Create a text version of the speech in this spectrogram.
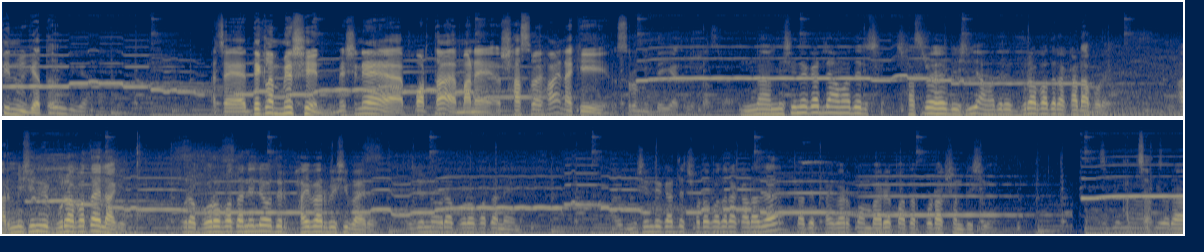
তিন বিঘা তো? তিন বিঘা হ্যাঁ। আচ্ছা দেখলাম মেশিন। মেশিনে পর্তা মানে সাশ্রয় হয় নাকি শ্রমিকদের ইয়াগুলো না মেশিনে কাটলে আমাদের সাশ্রয় হয় বেশি আমাদের গুড়া পাতাটা কাটা পড়ে। আর মেশিনের গুড়া পাতায় লাগে। ওরা বড় পাতা নিলে ওদের ফাইবার বেশি বাইরে ওই জন্য ওরা বড় পাতা নেয় না। মেশিন দিয়ে কাটলে ছোট পাতাটা কাটা যায় তাতে ফাইবার কম বাড়ে পাতার প্রোডাকশন বেশি হয়। আচ্ছা। কি ওরা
